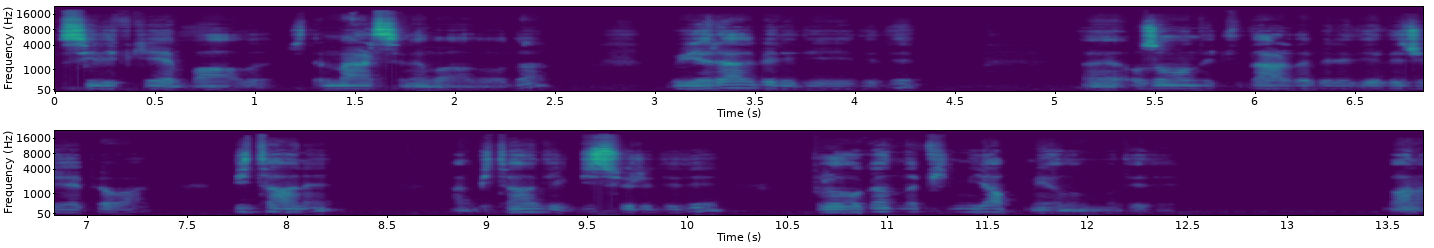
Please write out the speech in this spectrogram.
Silifke'ye bağlı işte Mersin'e bağlı o da bu yerel belediyeye dedi e, o zaman da iktidarda belediyede CHP var bir tane yani bir tane değil bir sürü dedi propaganda filmi yapmayalım mı dedi bana.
